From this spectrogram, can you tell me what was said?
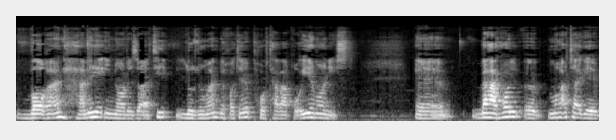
واقعا همه این نارضایتی لزوما به خاطر پرتوقعی ما نیست. به هر حال ما حتی اگه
